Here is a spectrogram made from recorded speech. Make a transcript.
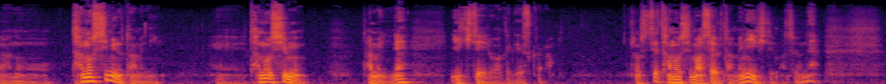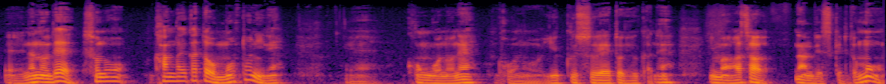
あの楽しみのために、えー、楽しむためにね生きているわけですからそして楽しませるために生きていますよね。えー、なのでその考え方をもとにね、えー、今後のねこの行く末というかね今朝なんですけれども、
